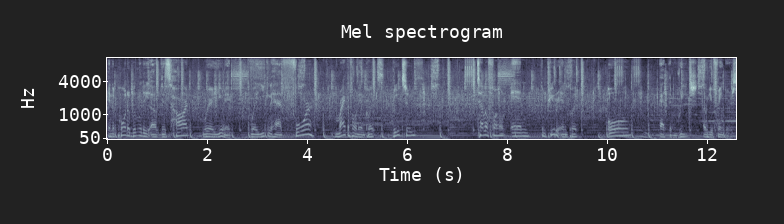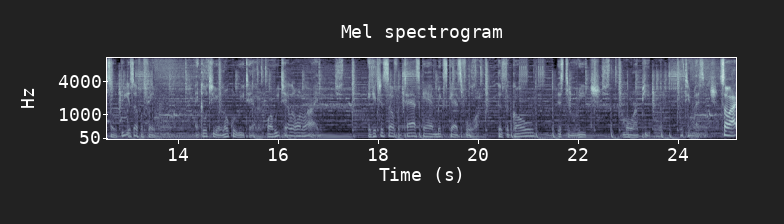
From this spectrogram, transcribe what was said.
and the portability of this hardware unit where you can have four microphone inputs, Bluetooth, telephone, and computer input all at the reach of your fingers. So do yourself a favor and go to your local retailer or retailer online and get yourself a Tascam Mixcast 4 because the goal is to reach more people with your message. So I,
